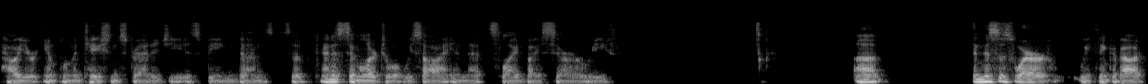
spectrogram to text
how your implementation strategy is being done. So kind of similar to what we saw in that slide by Sarah Rieth. Uh, and this is where we think about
